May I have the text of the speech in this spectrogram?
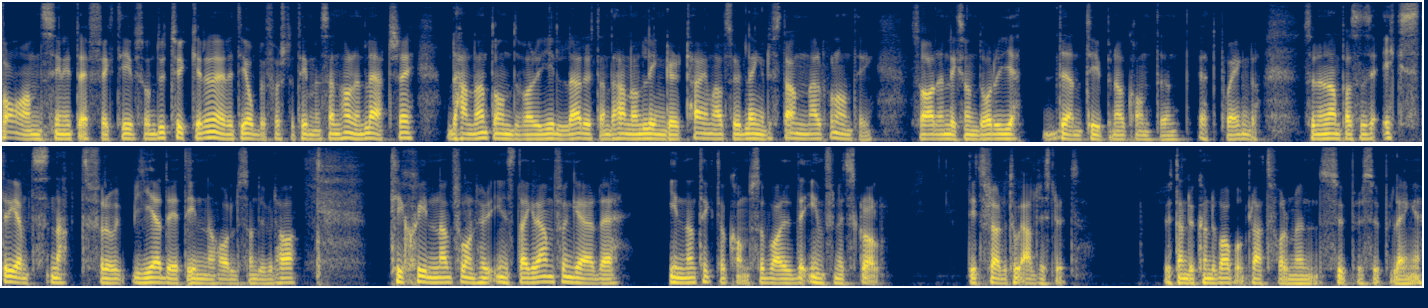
vansinnigt effektiv. Så om du tycker den är lite jobbig första timmen, sen har den lärt sig. Det handlar inte om vad du gillar utan det handlar om linger time, alltså hur länge du stannar på någonting. Så har den liksom, då har du gett den typen av content ett poäng. Då. Så den anpassar sig extremt snabbt för att ge dig ett innehåll som du vill ha. Till skillnad från hur Instagram fungerade innan TikTok kom så var det the infinite scroll. Ditt flöde tog aldrig slut. Utan du kunde vara på plattformen super, super länge.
